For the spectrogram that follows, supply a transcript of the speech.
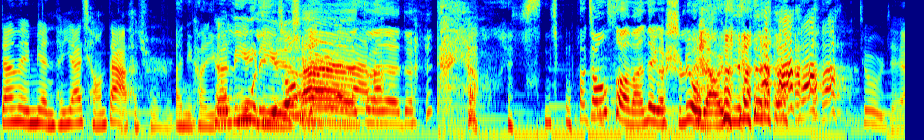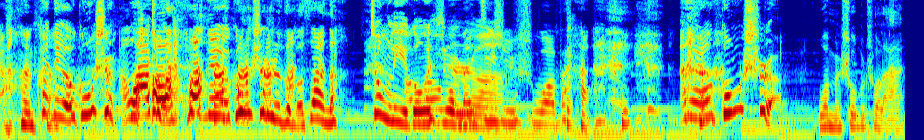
单位面它压强大，它确实哎，你看一个李物理李宗盛哎，对对对，太阳 他刚算完那个十六点几，就是这样。快那个公式 挖出来，那个公式是怎么算的？重力公式我们继续说吧。虽然公式我们说不出来，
